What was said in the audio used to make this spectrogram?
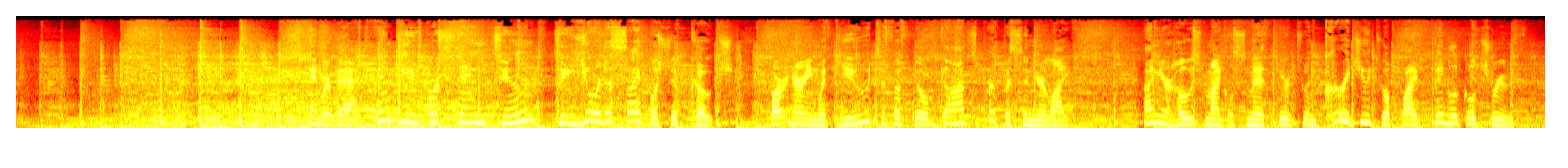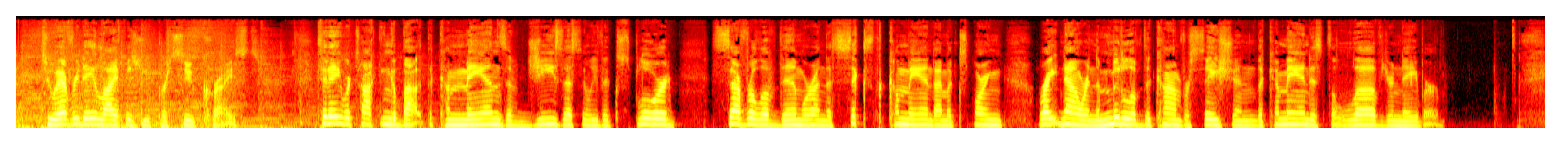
And we're back. Thank you for staying tuned to your discipleship coach, partnering with you to fulfill God's purpose in your life. I'm your host, Michael Smith, here to encourage you to apply biblical truth to everyday life as you pursue Christ. Today, we're talking about the commands of Jesus, and we've explored several of them. We're on the sixth command I'm exploring right now. We're in the middle of the conversation. The command is to love your neighbor.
